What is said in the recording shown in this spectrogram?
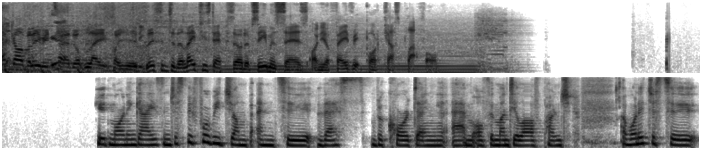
I can't believe he turned up late for you. Listen to the latest episode of Seaman Says on your favourite podcast platform. Good morning, guys. And just before we jump into this recording um, of the Monday Love Punch, I wanted just to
